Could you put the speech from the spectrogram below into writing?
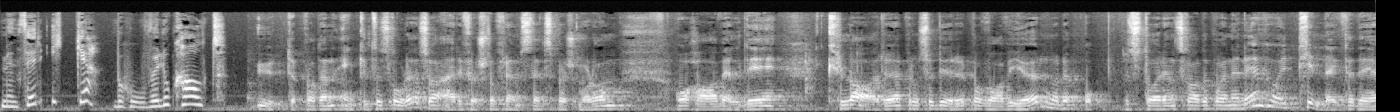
men ser ikke behovet lokalt. Ute på den enkelte skole så er det først og fremst et spørsmål om å ha veldig klare prosedyrer på hva vi gjør når det oppstår en skade på en elev, og i tillegg til det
